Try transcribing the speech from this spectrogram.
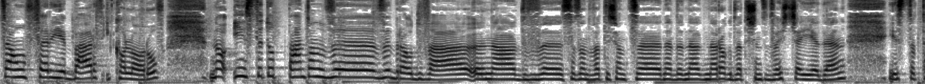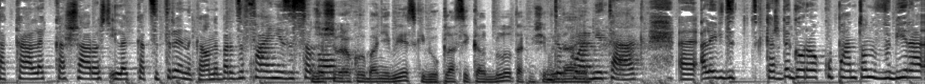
całą ferię barw i kolorów. No, Instytut Panton wy, wybrał dwa y, na w sezon 2000, na, na, na rok 2021. Jest to taka lekka szarość i lekka cytrynka. One bardzo fajnie ze W sobą... zeszłym roku chyba niebieski był Classical Blue, tak mi się wydaje. Dokładnie tak. E, Ale widzę, każdego roku Pantone wybiera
